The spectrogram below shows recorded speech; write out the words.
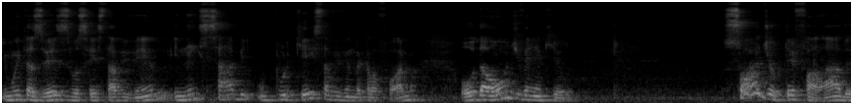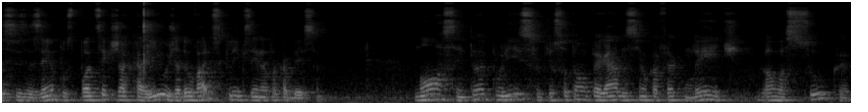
E muitas vezes você está vivendo e nem sabe o porquê está vivendo daquela forma ou da onde vem aquilo. Só de eu ter falado esses exemplos, pode ser que já caiu, já deu vários cliques aí na tua cabeça. Nossa, então é por isso que eu sou tão apegado assim ao café com leite, ao açúcar?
